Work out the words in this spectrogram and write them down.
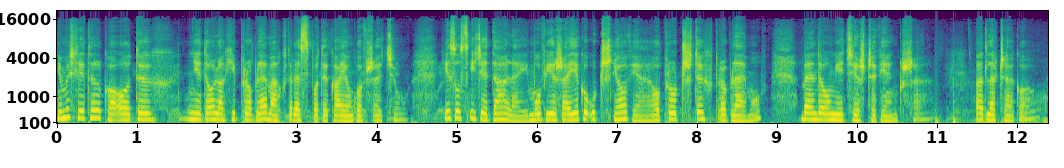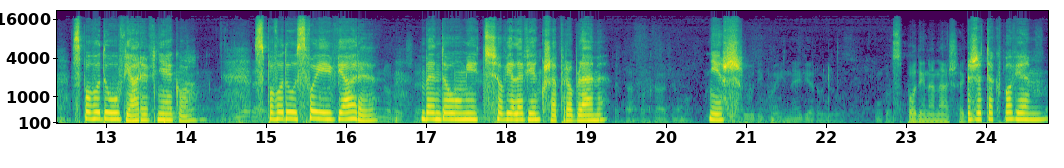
Nie myśli tylko o tych niedolach i problemach, które spotykają go w życiu. Jezus idzie dalej, mówi, że jego uczniowie oprócz tych problemów będą mieć jeszcze większe. A dlaczego? Z powodu wiary w Niego. Z powodu swojej wiary będą mieć o wiele większe problemy niż, że tak powiem,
